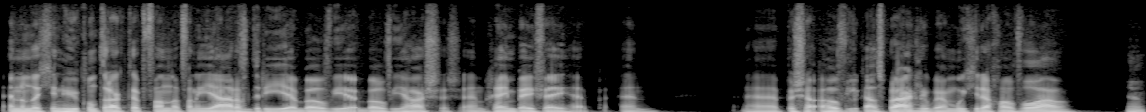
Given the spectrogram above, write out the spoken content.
En omdat je een huurcontract hebt van, van een jaar of drie boven, je, boven je harses en geen BV hebt. En perso- hoofdelijk aansprakelijk bent, moet je daar gewoon volhouden. Ja.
